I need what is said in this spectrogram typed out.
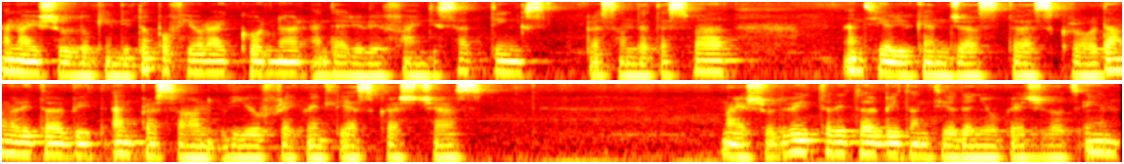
And now you should look in the top of your right corner and there you will find the settings. Press on that as well and here you can just uh, scroll down a little bit and press on view frequently asked questions. Now you should wait a little bit until the new page loads in.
